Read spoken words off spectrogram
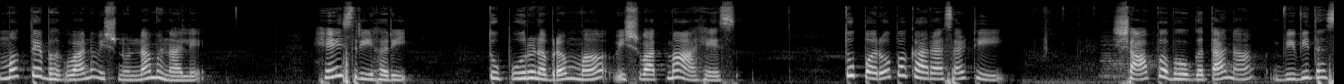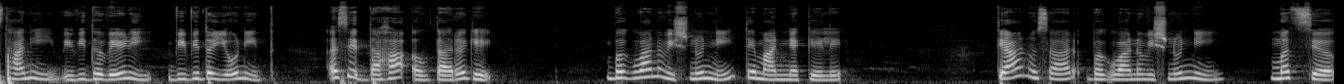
मग ते भगवान विष्णूंना म्हणाले हे श्रीहरी तू पूर्ण ब्रह्म विश्वात्मा आहेस. तू परोपकारासाठी शाप भोगताना विविध स्थानी विविध वेळी विविध योनीत असे दहा अवतार घे. भगवान विष्णूंनी ते मान्य केले. त्यानुसार भगवान विष्णूंनी मत्स्य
